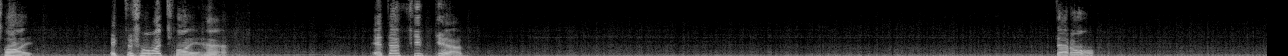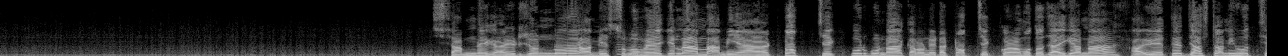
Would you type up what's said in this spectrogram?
ছয়। একটু সময় ছয় হ্যাঁ। এটা ফিফথ ইয়ার তেরো। সামনে গাড়ির জন্য আমি স্লো হয়ে গেলাম। আমি আর টপ চেক করব না, কারণ এটা টপ চেক করার মতো জায়গা না। হাইওয়েতে জাস্ট আমি হচ্ছে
